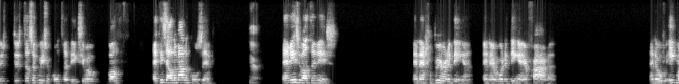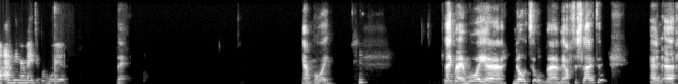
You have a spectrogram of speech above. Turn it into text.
Dus, dus dat is ook weer zo'n contradictie. Want het is allemaal een concept. Ja. Er is wat er is. En er gebeuren dingen. En er worden dingen ervaren. En daar hoef ik me eigenlijk niet meer mee te bemoeien. Nee. Ja, mooi. Lijkt mij een mooie noot om uh, mee af te sluiten. En uh,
